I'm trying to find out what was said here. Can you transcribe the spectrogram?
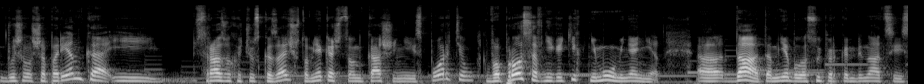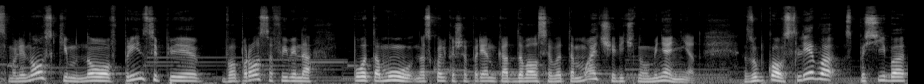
вышел Шапаренко, и сразу хочу сказать, что мне кажется, он каши не испортил. Вопросов никаких к нему у меня нет. А, да, там не было супер комбинации с Малиновским, но, в принципе, вопросов именно по тому, насколько Шапаренко отдавался в этом матче, лично у меня нет. Зубков слева, спасибо,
